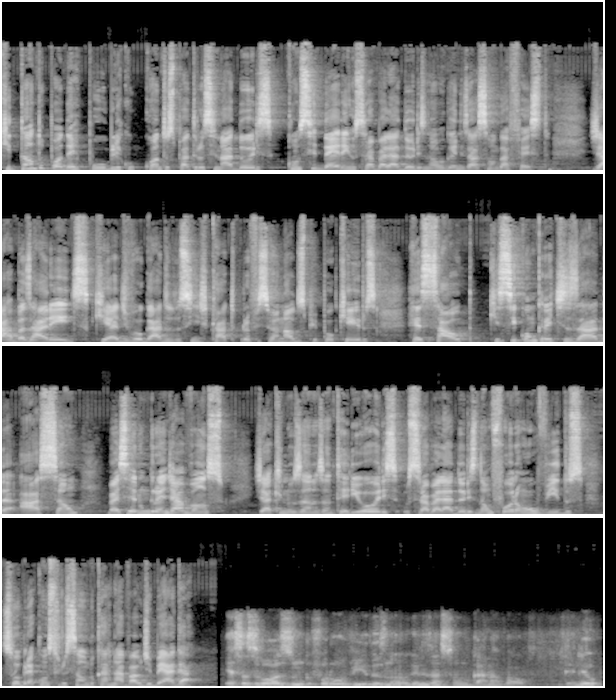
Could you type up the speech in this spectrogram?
que tanto o poder público quanto os patrocinadores considerem os trabalhadores na organização da festa. Jarbas Aredes, que é advogado do Sindicato Profissional dos Pipoqueiros, ressalta que, se concretizada a ação, vai ser um grande avanço, já que nos anos anteriores os trabalhadores não foram ouvidos sobre a construção do Carnaval de BH. Essas vozes nunca foram ouvidas na organização do Carnaval entendeu?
